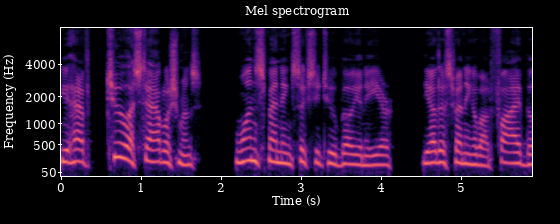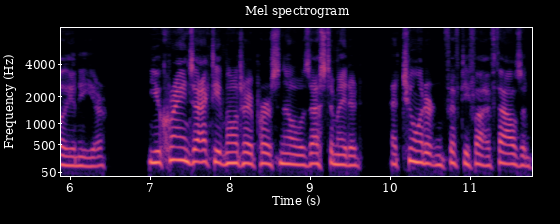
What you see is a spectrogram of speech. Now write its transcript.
you have two establishments, one spending 62 billion a year, the other spending about 5 billion a year. Ukraine's active military personnel was estimated at 255,000.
